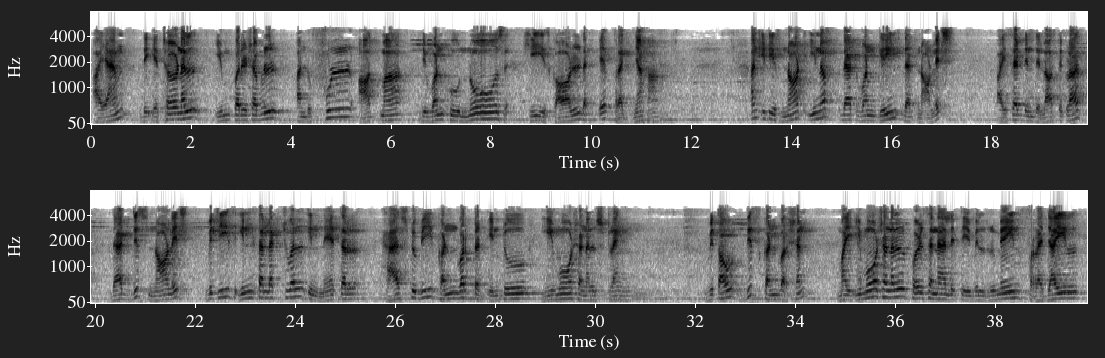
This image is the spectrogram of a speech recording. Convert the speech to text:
I am the eternal, imperishable and full Atma, the one who knows he is called a Prajnaha. And it is not enough that one gains that knowledge. I said in the last class that this knowledge which is intellectual in nature has to be converted into emotional strength. Without this conversion, my emotional personality will remain fragile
